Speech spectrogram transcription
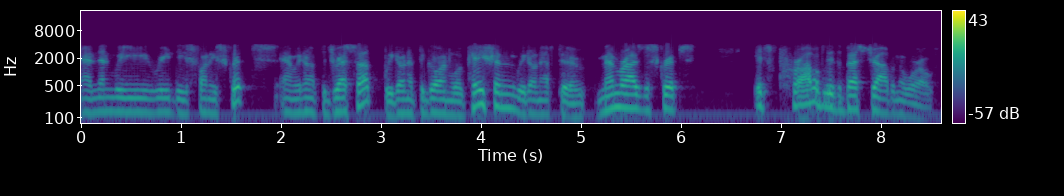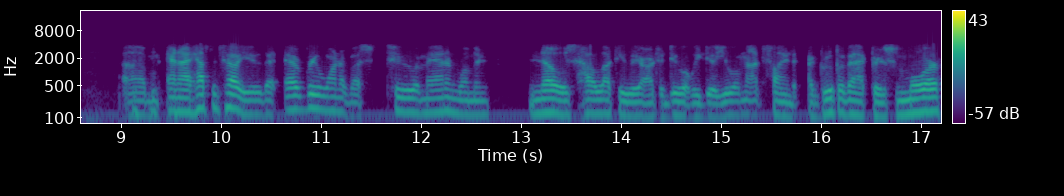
And then we read these funny scripts, and we don't have to dress up. We don't have to go on location. We don't have to memorize the scripts. It's probably the best job in the world. Um, and I have to tell you that every one of us, to a man and woman, knows how lucky we are to do what we do. You will not find a group of actors more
